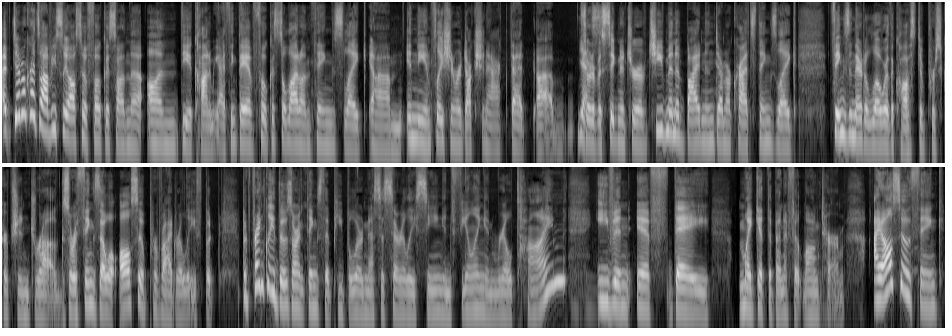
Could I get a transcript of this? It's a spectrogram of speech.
Uh, Democrats obviously also focus on the on the economy. I think they have focused a lot on things like um, in the Inflation Reduction Act, that uh, yes. sort of a signature of achievement of Biden and Democrats. Things like things in there to lower the cost of prescription drugs, or things that will also provide relief. But but frankly, those aren't things that people are necessarily seeing and feeling in real time, even if they might get the benefit long term. I also think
